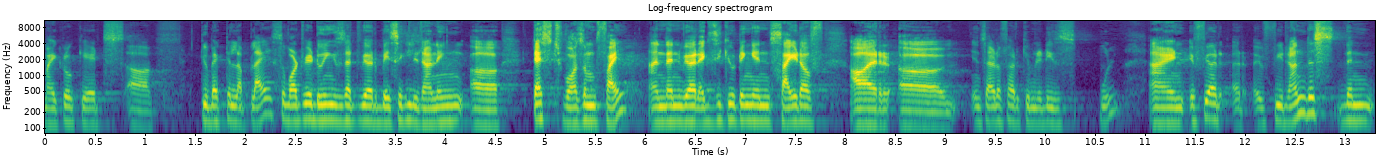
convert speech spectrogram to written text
microK8s uh, kubectl apply. So what we're doing is that we are basically running a test wasm file, and then we are executing inside of our uh, inside of our Kubernetes pool. And if we are if we run this, then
